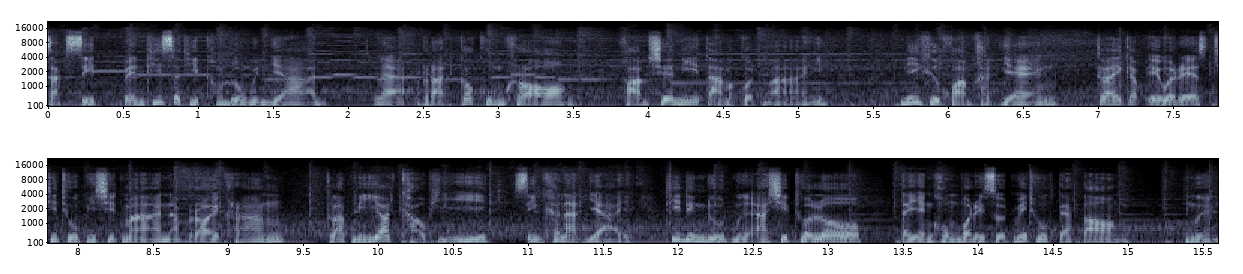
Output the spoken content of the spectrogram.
ศักดิ์สิทธิ์เป็นที่สถิตของดวงวิญญาณ และรัฐก็คุ้มครอง ความเชื่อนี้ตามมากฎหมาย นี่คือความขัดแย้ง ใกล้กับเอเวอเรสต์ที่ถูกพิชิตมานับร้อยครั้ง กลับมียอดเขาผี สิงขนาดใหญ่ที่ดึงดูดมืออาชีพทั่วโลก แต่ยังคงบริสุทธิ์ไม่ถูกแต่ต้อง เหมือน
